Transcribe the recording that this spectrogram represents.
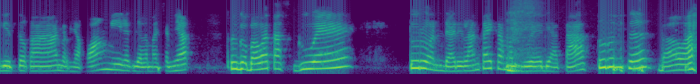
gitu kan, banyak wangi dan segala macamnya. Terus gue bawa tas gue turun dari lantai kamar gue di atas, turun ke bawah.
